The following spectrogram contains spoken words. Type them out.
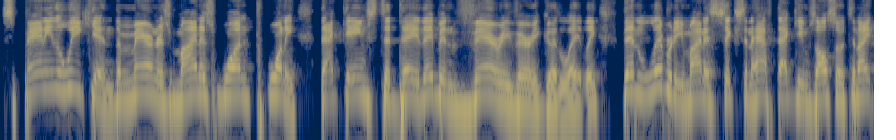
spanning the weekend. The Mariners minus 120. That game's today. They've been very, very good lately. Then Liberty minus six and a half. That game's also tonight.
